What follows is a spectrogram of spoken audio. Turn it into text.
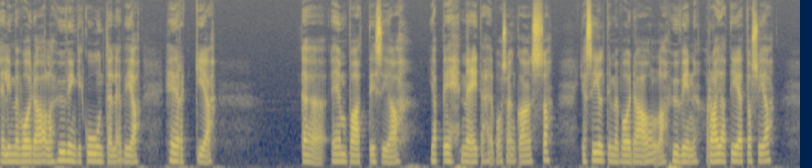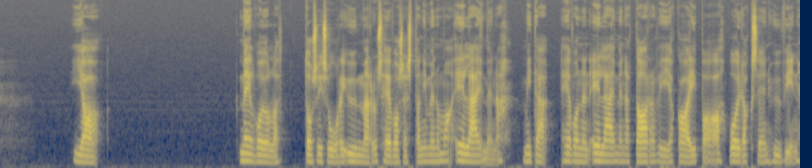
Eli me voidaan olla hyvinkin kuuntelevia, herkkiä, uh, empaattisia ja pehmeitä hevosen kanssa – ja silti me voidaan olla hyvin rajatietoisia. Ja meillä voi olla tosi suuri ymmärrys hevosesta nimenomaan eläimenä, mitä hevonen eläimenä tarvii ja kaipaa voidakseen hyvin,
